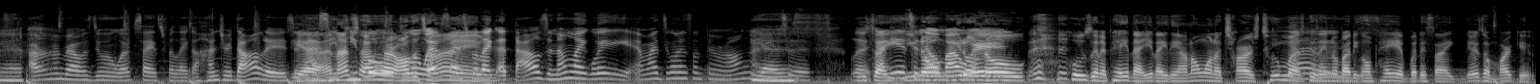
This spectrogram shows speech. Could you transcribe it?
yeah I remember I was doing websites for like a hundred dollars. Yeah, and I see and I people tell her all doing the websites for like a thousand. I'm like, wait, am I doing something wrong? I need Yes. to look. it's I like need you to don't, know my you don't worth. know who's gonna pay that. You're like, I don't want to charge too much because ain't nobody gonna pay it. But it's like there's a market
